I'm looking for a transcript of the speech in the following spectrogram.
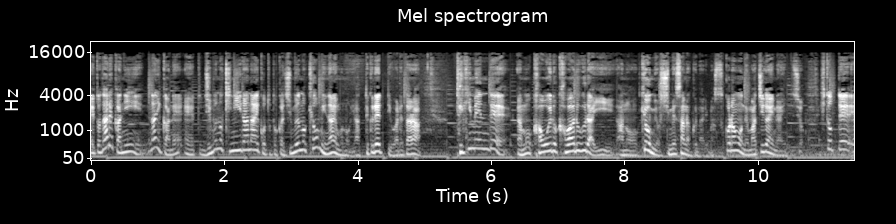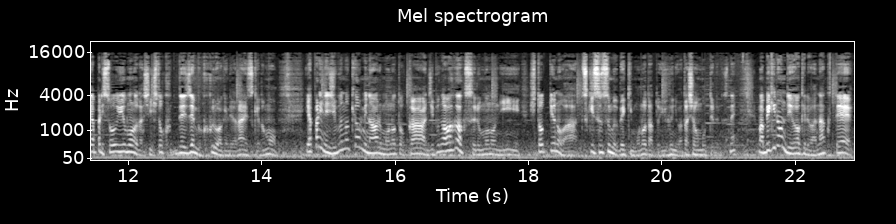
えっと、誰かに何かね、えっと、自分の気に入らないこととか自分の興味ないものをやってくれって言われたら敵面で、もう顔色変わるぐらい、あの、興味を示さなくなります。これはもうね、間違いないんですよ。人ってやっぱりそういうものだし、人で全部くくるわけではないですけども、やっぱりね、自分の興味のあるものとか、自分がワクワクするものに、人っていうのは突き進むべきものだというふうに私は思ってるんですね。まあ、べき論で言うわけではなくて、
